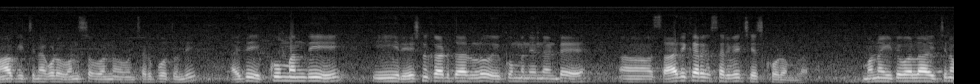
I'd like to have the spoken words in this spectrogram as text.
మాకు ఇచ్చినా కూడా వన్స్ వన్ సరిపోతుంది. అయితే ఎక్కువ మంది ఈ రేషన్ కార్డుదారులు ఎక్కువ మంది ఏంటంటే సాధికారిక సర్వే చేసుకోవడంలో. మొన్న ఇటీవల ఇచ్చిన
